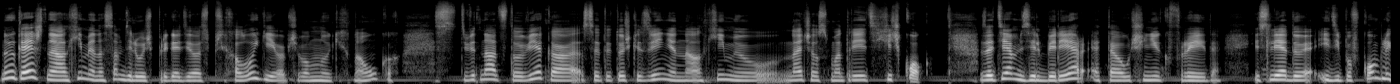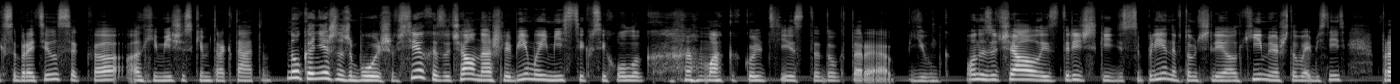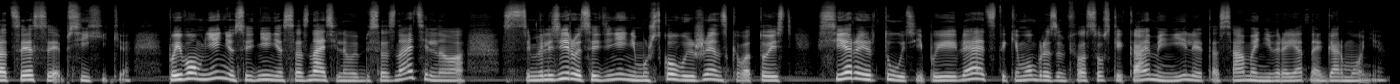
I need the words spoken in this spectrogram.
Ну и, конечно, алхимия на самом деле очень пригодилась в психологии и вообще во многих науках. С 19 века с этой точки зрения на алхимию начал смотреть Хичкок. Затем Зельберер, это ученик Фрейда, исследуя Эдипов комплекс, обратился к алхимическим трактатам. Но, конечно же, больше всех изучал наш любимый мистик-психолог, маг-оккультист доктор Юнг. Он изучал эзотерические дисциплины, в том числе алхимию, чтобы объяснить процессы психики. По его мнению, соединение сознательного и бессознательного символизирует соединение мужского и женского, то есть серой ртуть, и появляется таким образом философский камень или это самая невероятная гармония.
